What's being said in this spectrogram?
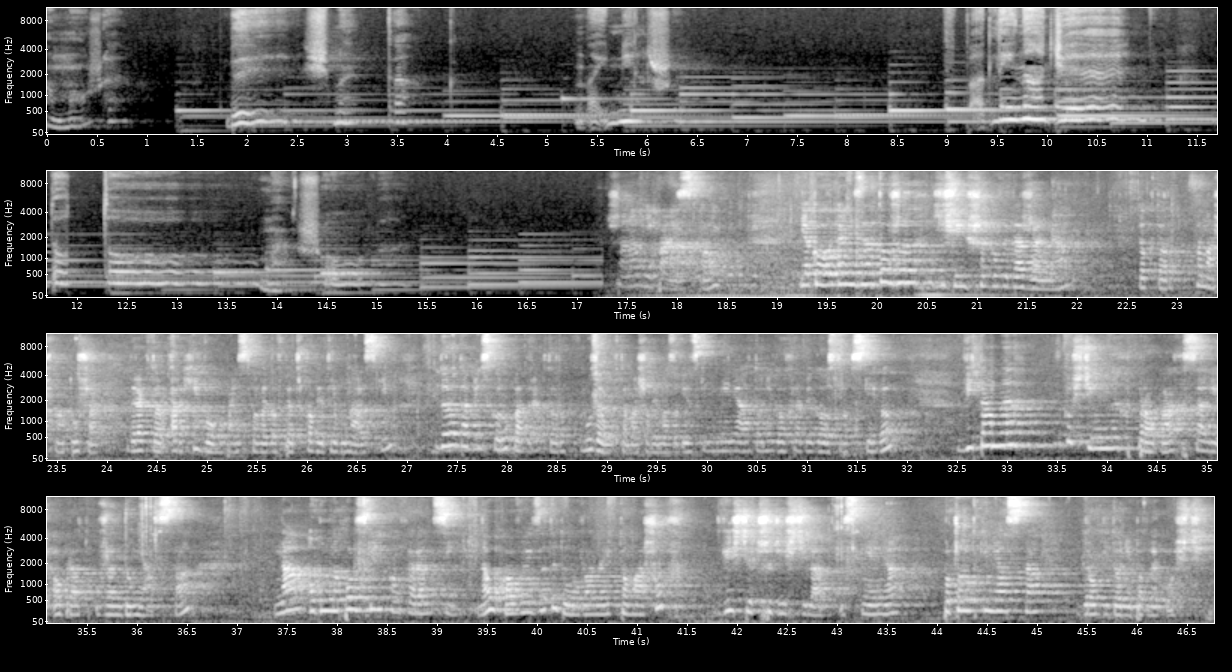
A może byśmy tak najmilszy wpadli na dzień do Tomaszowa. Szanowni Państwo, jako organizatorzy dzisiejszego wydarzenia dr Tomasz Matuszak, dyrektor Archiwum Państwowego w Piotrkowie Trybunalskim i Dorota Bliskorupa, dyrektor Muzeum w Tomaszowie Mazowieckim imienia Antoniego Hrabiego Ostrowskiego, witamy w gościnnych progach sali obrad Urzędu Miasta na ogólnopolskiej konferencji naukowej zatytułowanej Tomaszów 230 lat istnienia, początki miasta, drogi do niepodległości.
